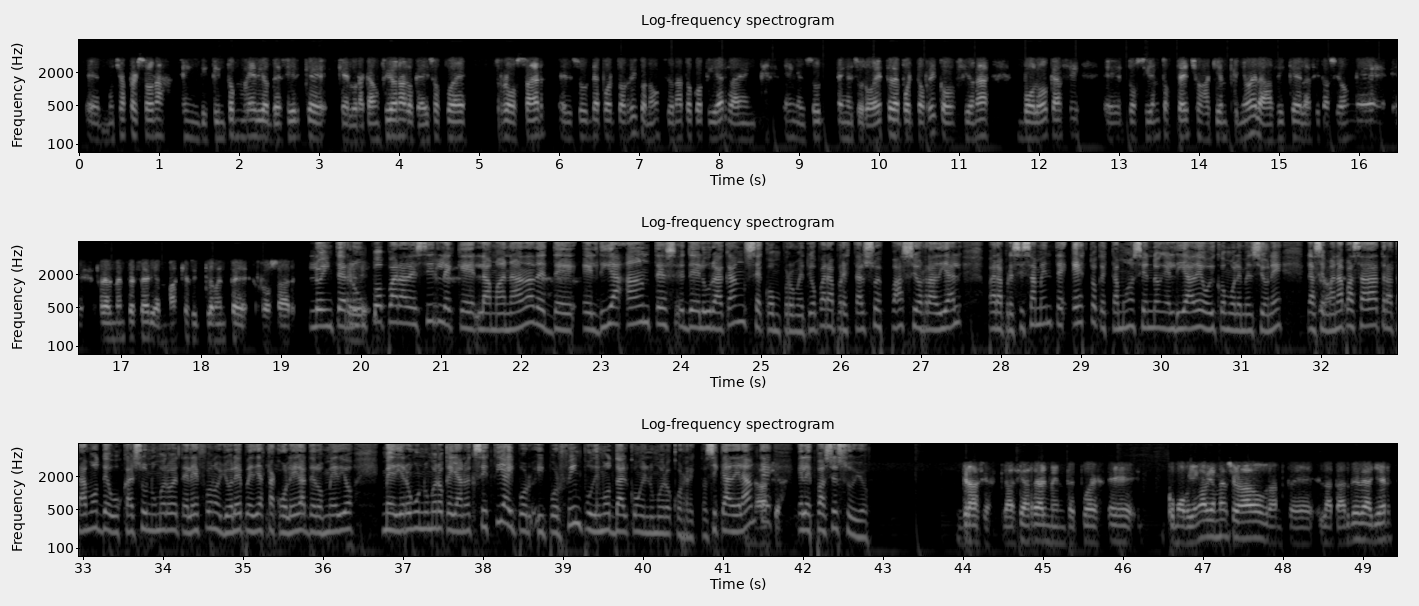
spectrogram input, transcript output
eh, muchas personas en distintos medios decir que, que el huracán Fiona lo que hizo fue rozar el sur de Puerto Rico, ¿no? Fiona tocó tierra en, en el sur, en el suroeste de Puerto Rico. Fiona voló casi eh, 200 techos aquí en Peñuela, así que la situación es, es realmente seria, es más que simplemente rozar. Lo interrumpo para decirle que la manada desde el día antes del huracán se comprometió para prestar su espacio radial para precisamente esto que estamos haciendo en el día de hoy. Como le mencioné, la semana pasada tratamos de buscar su número de teléfono. Yo le pedí hasta colegas de los medios, me dieron un número que ya no existía y por, y por fin pudimos dar con el número correcto. Así que adelante, Gracias. el espacio es suyo. Gracias, gracias realmente. Pues, eh, como bien había mencionado durante la tarde de ayer,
